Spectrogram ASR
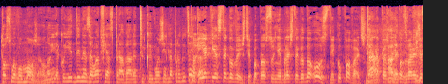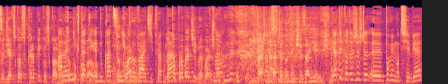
to słowo może. Ono jako jedyne załatwia sprawę, ale tylko i wyłącznie dla No producenta. i jakie jest z tego wyjście? Po prostu nie brać tego do ust, nie kupować. nie? Tak, Na pewno ale- nie pozwalać, Więc- żeby dziecko w sklepiku szkolnym Ale to nikt kupowało. takiej edukacji nie Dokładnie. prowadzi, prawda? No to prowadzimy właśnie. No, my... Właśnie dlatego tym się zajęliśmy. Ja tylko też jeszcze y, powiem od siebie,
